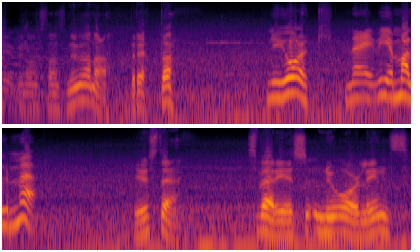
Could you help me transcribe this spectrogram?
Var är vi någonstans nu Anna? Berätta! New York? Nej, vi är Malmö. Just det. Sveriges New Orleans.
